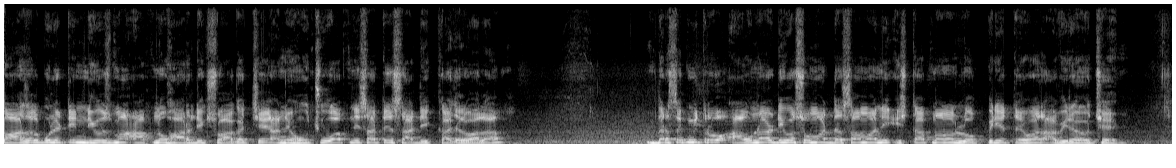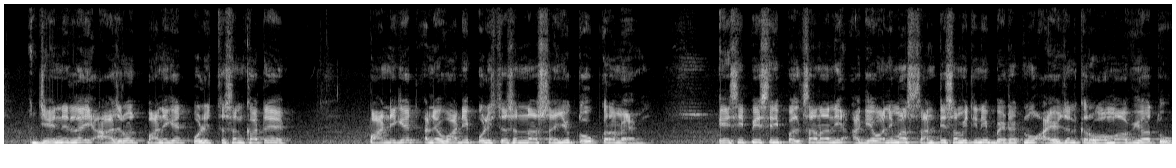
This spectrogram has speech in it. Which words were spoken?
કાજલ બુલેટિન ન્યૂઝમાં આપનું હાર્દિક સ્વાગત છે અને હું છું આપની સાથે સાદિક કાજલવાલા. દર્શક મિત્રો, આવનાર દિવસોમાં દશામાની સ્થાપનાનો લોકપ્રિય તહેવાર આવી રહ્યો છે, જેને લઈ આજરોજ પાણીગેટ પોલીસ સ્ટેશન ખાતે પાણીગેટ અને વાડી પોલીસ સ્ટેશનના સંયુક્ત ઉપક્રમે એસીપી શ્રી પલસાણાની આગેવાનીમાં શાંતિ સમિતિની બેઠકનું આયોજન કરવામાં આવ્યું હતું.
